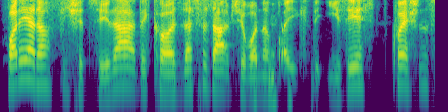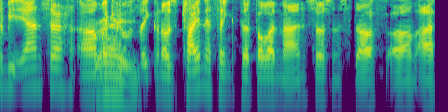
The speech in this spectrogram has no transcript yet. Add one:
Funny enough, you should say that because this was actually one of like the easiest questions for me to answer. Um, right. like I was like when I was trying to think the fill in my answers and stuff. Um, I,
